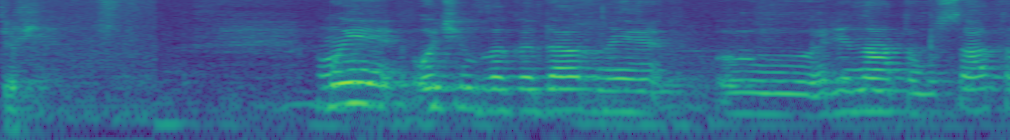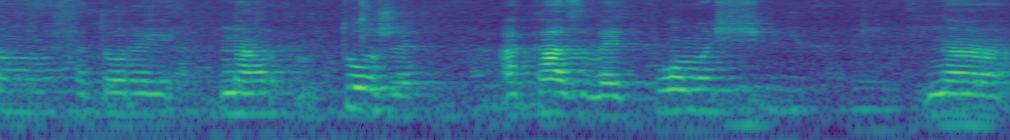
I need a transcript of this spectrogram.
Держи. Мы очень благодарны э, Ренату Усатому, который нам тоже оказывает помощь на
